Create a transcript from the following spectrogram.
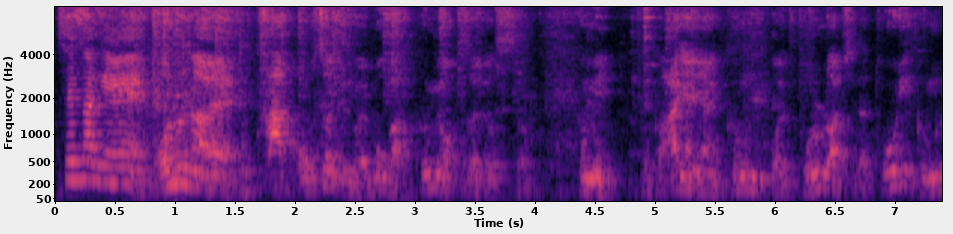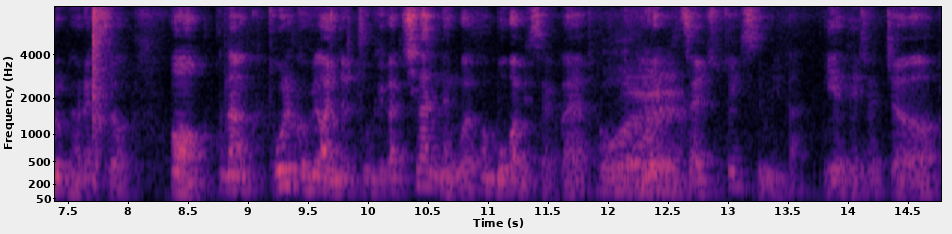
세상에 어느 날 다 없어진 거예요. 뭐가? 금이 없어졌어. 금이 그, 아니 아니 아니 금 뭐, 돌로 합시다. 돌이 금으로 변했어. 어, 그다음 돌 금이 완전 두 개가 치환된 거야. 그럼 뭐가 비쌀까요? 돌이 비쌀 수도 있습니다. 이해되셨죠?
